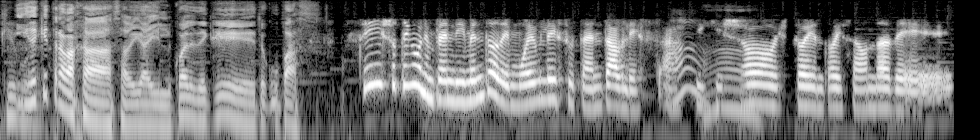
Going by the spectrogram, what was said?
qué ¿Y de qué trabajas, Abigail? ¿Cuál, ¿De qué te ocupás? Sí, yo tengo un emprendimiento de muebles sustentables, así Ah. que yo estoy en toda esa onda de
